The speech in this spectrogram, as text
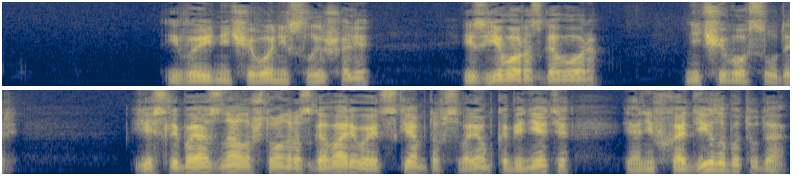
— И вы ничего не слышали из его разговора? — Ничего, сударь. Если бы я знала, что он разговаривает с кем-то в своем кабинете, я не входила бы туда.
